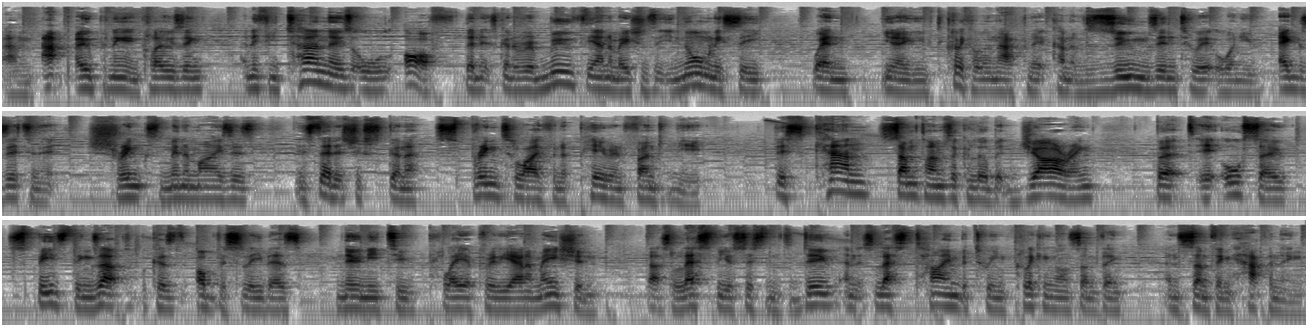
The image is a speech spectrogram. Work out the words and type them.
um, app opening and closing. And if you turn those all off, then it's going to remove the animations that you normally see when you know you click on an app and it kind of zooms into it or when you exit and it shrinks, minimizes. Instead, it's just gonna spring to life and appear in front of you. This can sometimes look a little bit jarring, but it also speeds things up because obviously there's no need to play a pretty animation. That's less for your system to do and it's less time between clicking on something and something happening.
